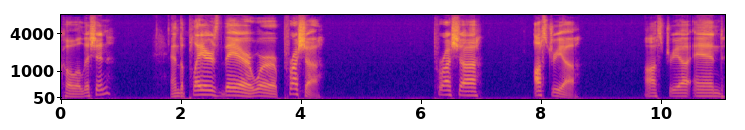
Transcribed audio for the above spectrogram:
Coalition. And the players there were Prussia, Prussia, Austria, Austria, and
